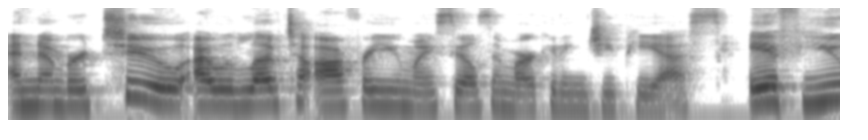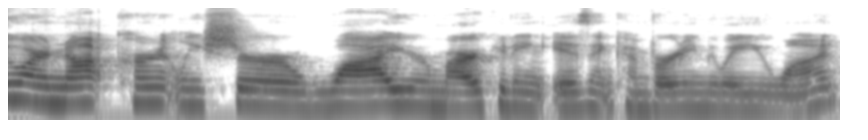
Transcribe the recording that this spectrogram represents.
And number two, I would love to offer you my sales and marketing GPS. If you are not currently sure why your marketing isn't converting the way you want,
